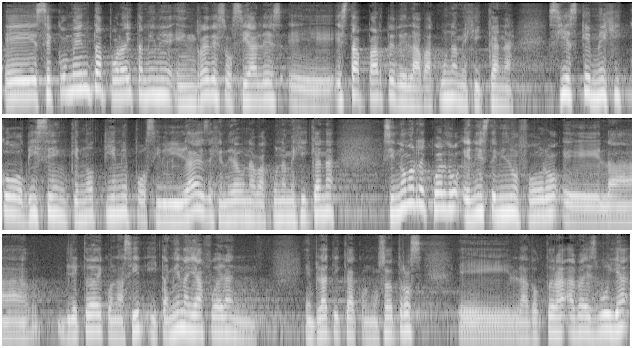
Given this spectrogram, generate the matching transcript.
eh, se comenta por ahí también en redes sociales eh, esta parte de la vacuna mexicana. Si es que México dicen que no tiene posibilidades de generar una vacuna mexicana, si no me recuerdo, en este mismo foro, la directora de CONACID y también allá afuera en en plática con nosotros, eh, la doctora Álvarez Bulla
